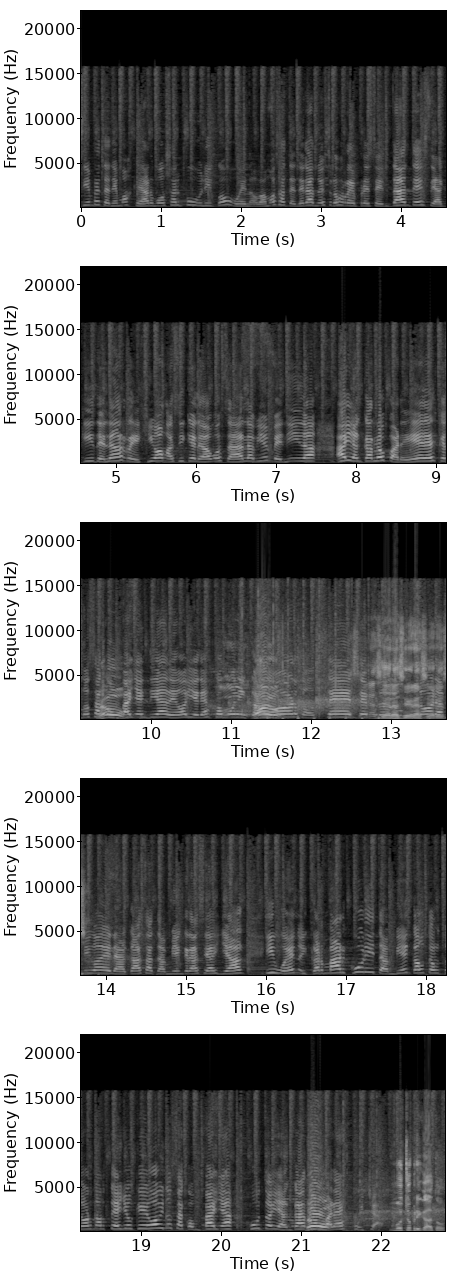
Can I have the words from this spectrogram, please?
siempre tenemos que dar voz al público. Bueno, vamos a tener a nuestros representantes de aquí de la región, así que le vamos a dar la bienvenida a Giancarlo Paredes, que nos acompaña el día de hoy. Él es comunicador, docente, productor, amigo de la casa. También gracias, y bueno, y Carmar Curi también, cantautor norteño, que hoy nos acompaña junto a Giancarlo para escuchar. Mucho brigato.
